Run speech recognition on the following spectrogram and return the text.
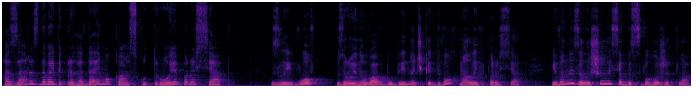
А зараз давайте пригадаємо казку Троє поросят. Злий вовк зруйнував будиночки двох малих поросят, і вони залишилися без свого житла.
